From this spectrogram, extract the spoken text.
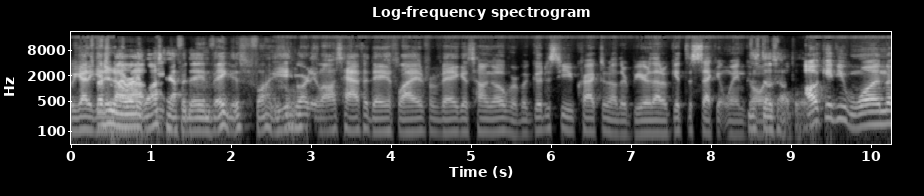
We got to get it all I already out. lost half a day in Vegas flying. You already lost half a day flying from Vegas, hungover. But good to see you cracked another beer. That'll get the second win going. This does help. I'll give you one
